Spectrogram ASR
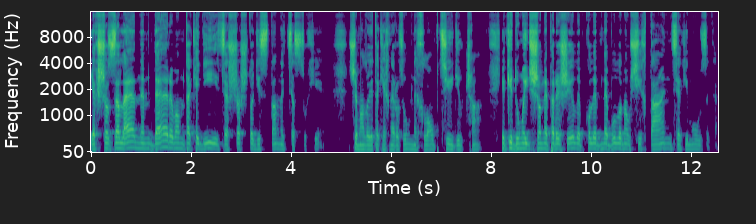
Якщо зеленим деревом таке діється, що ж тоді станеться сухим? Чимало є таких нерозумних хлопців і дівчат, які думають, що не пережили б, коли б не було на всіх танцях і музика,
